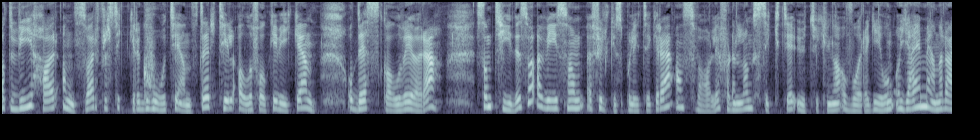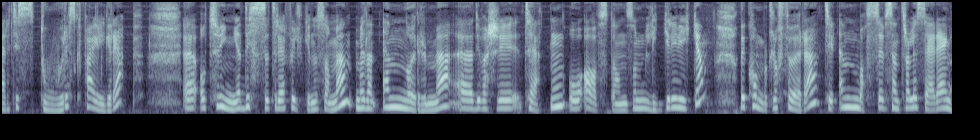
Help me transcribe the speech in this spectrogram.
at vi har ansvar for å sikre gode tjenester til alle folk i Viken. Og det skal vi gjøre. Samtidig så er vi som fylkespolitikere ansvarlige for den langsiktige utviklinga av vår region. Og jeg mener det er et historisk feilgrep eh, å tvinge disse tre fylkene sammen med den enorme eh, diversiteten og avstanden som ligger i Viken. Det kommer til å føre til en massiv sentralisering.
